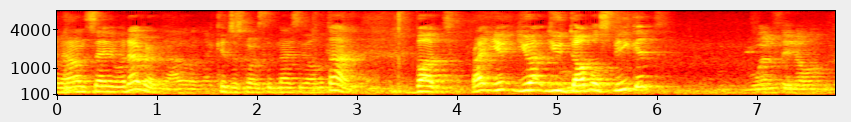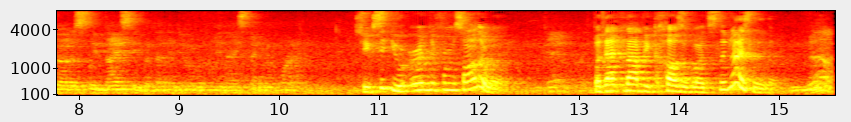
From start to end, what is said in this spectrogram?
I mean, I don't say whatever. I, mean, I don't know. My kids just go to sleep nicely all the time. But right, you you you double speak it. What if they don't go to sleep nicely, but then they do a really nice thing in the morning? So you said you earned it from some other way. Okay. But that's not because of going to sleep nicely, though. No,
